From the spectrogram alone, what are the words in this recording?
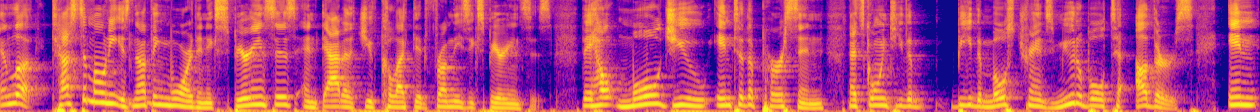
And look, testimony is nothing more than experiences and data that you've collected from these experiences. They help mold you into the person that's going to be the most transmutable to others in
